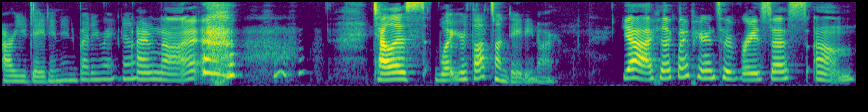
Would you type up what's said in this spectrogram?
are you dating anybody right now? I'm not. Tell us what your thoughts on dating are. yeah, I feel like my parents have raised us. Um,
